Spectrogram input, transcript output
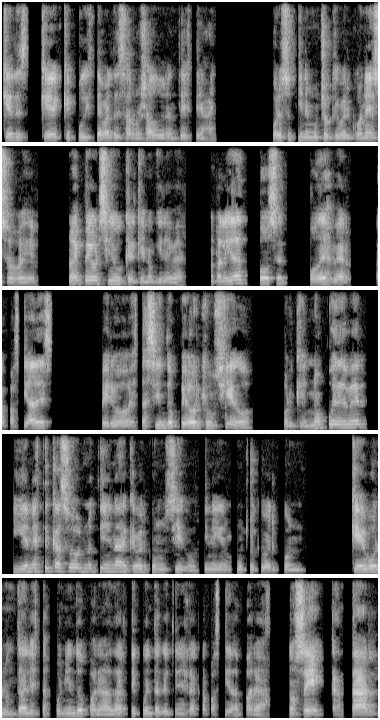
qué, qué, pudiste haber desarrollado durante este año. Por eso tiene mucho que ver con eso. Eh, no hay peor ciego que el que no quiere ver. En realidad vos podés ver capacidades, pero estás siendo peor que un ciego porque no puede ver Y en este caso no tiene nada que ver con un ciego, tiene mucho que ver con qué voluntad le estás poniendo para darte cuenta que tienes la capacidad para, no sé, cantar,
